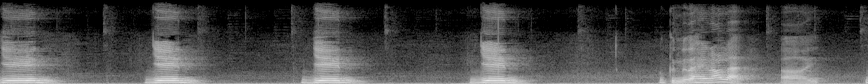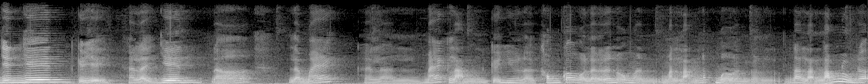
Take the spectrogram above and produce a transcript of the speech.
dên dên dên dên từ người ta hay nói là uh, dên dên kiểu vậy hay là dên đó là mát hay là mát lạnh kiểu như là không có gọi là đó nữa mà mình lạnh lắm mền nó lạnh lắm luôn đó.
